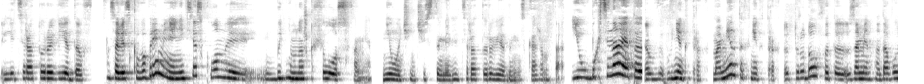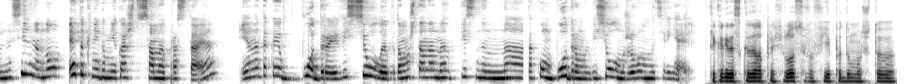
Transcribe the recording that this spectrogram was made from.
литературоведов советского времени. Они все склонны быть немножко философами, не очень чистыми литературоведами, скажем так. И у Бахтина это в некоторых моментах, некоторых трудов это заметно довольно сильно, но эта книга, мне кажется, самая простая, и она такая бодрая, веселая, потому что она написана на таком бодром и веселом живом материале. Ты когда сказала про философов, я подумал, что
